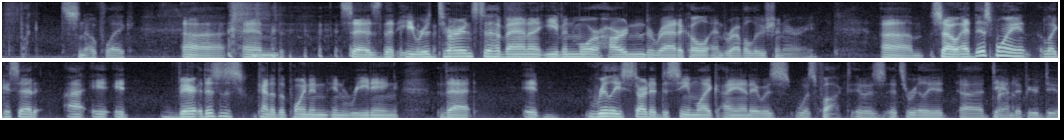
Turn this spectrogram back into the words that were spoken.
fuck snowflake, uh, and says that he returns to Havana even more hardened, radical, and revolutionary. Um, so at this point, like I said, uh, it, it very this is kind of the point in, in reading that it really started to seem like Allende was was fucked. It was it's really uh, damned if you're do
